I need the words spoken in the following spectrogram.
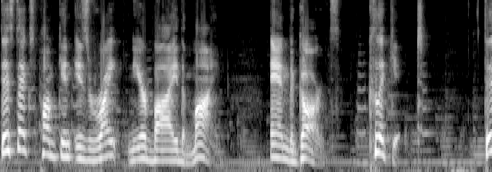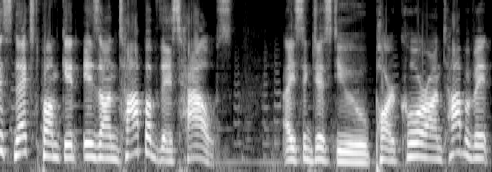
This next pumpkin is right nearby the mine and the guards. Click it. This next pumpkin is on top of this house. I suggest you parkour on top of it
